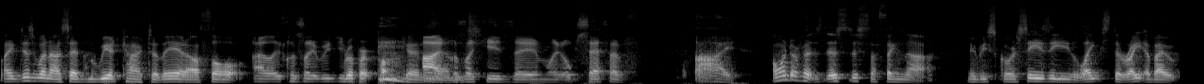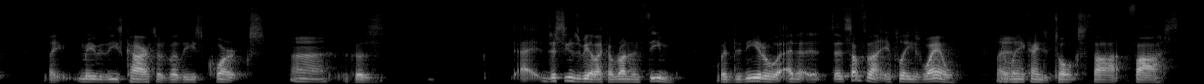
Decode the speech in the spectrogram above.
Like just when I said the weird character there, I thought I like because like you. Rupert Pupkin. Aye, because like he's um like obsessive. Aye. I wonder if it's, it's just a thing that maybe Scorsese likes to write about. Like maybe these characters with these quirks. Uh, Because it just seems to be like a running theme with De Niro. And it's, it's something that he plays well. Like when he kind of talks fa- fast.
